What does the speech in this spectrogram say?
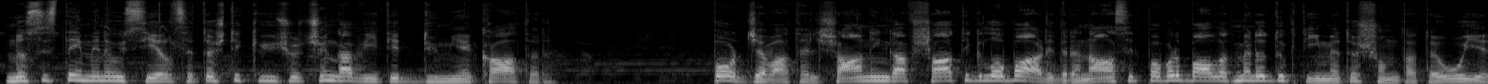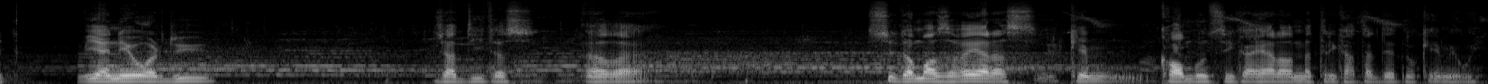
Në sistemin e ujësjellësit është i kyçur që nga viti 2004. Por Xhevat Elshani nga fshati Gllobar i Drenasit po përballet me reduktime të shumta të ujit. Vjen ni orë dy gjatë ditës edhe sidomos verës kem ka mundësi ka herë edhe me 3-4 ditë nuk kemi ujë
